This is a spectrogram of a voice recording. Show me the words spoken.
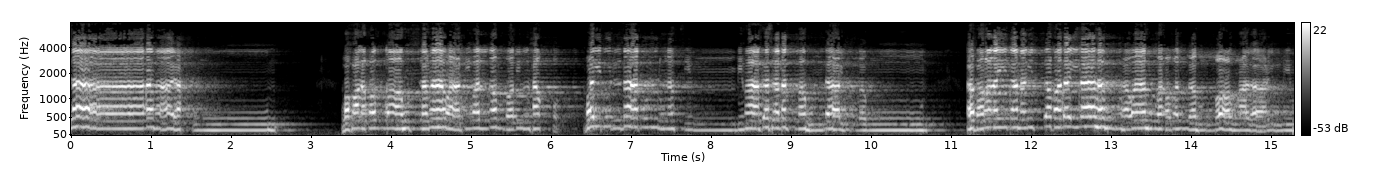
ساء ما يحكمون. وخلق الله السماوات والأرض بالحق. ولتجزى كل نفس بما كسبت وهم لا يظلمون. أفرأيت من اتخذ إلهه هواه وأضله الله على علم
